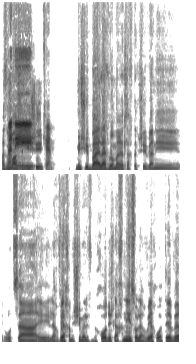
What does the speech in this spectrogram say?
אז נאמר אני, שמישהי כן, מישהי באה אלייך ואומרת לך, תקשיבי, אני רוצה אה, להרוויח 50 אלף בחודש, להכניס או להרוויח whatever,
